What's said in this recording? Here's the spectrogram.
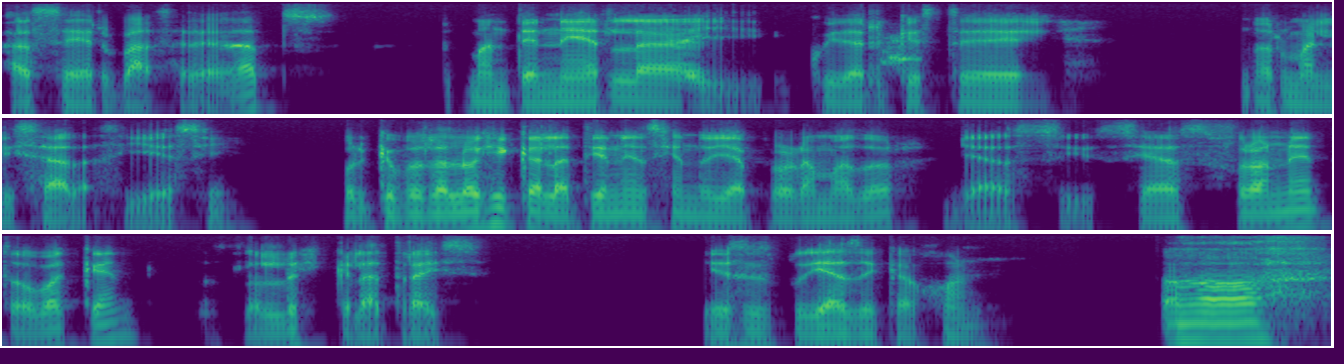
hacer base de datos, mantenerla y cuidar que esté normalizada y así. Porque pues la lógica la tienes siendo ya programador, ya si seas frontend o backend, pues la lógica la traes. Y eso es, pues ya de cajón. Ah,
